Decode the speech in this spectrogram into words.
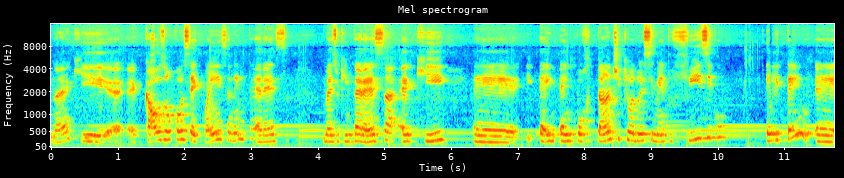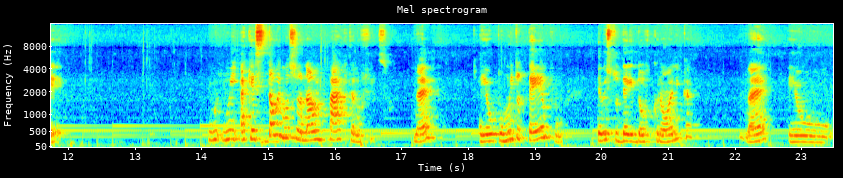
né? Que é, é, causa ou consequência, nem interessa. Mas o que interessa é que é, é, é importante que o adoecimento físico ele tem é, a questão emocional impacta no físico, né? Eu por muito tempo eu estudei dor crônica, né? Eu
